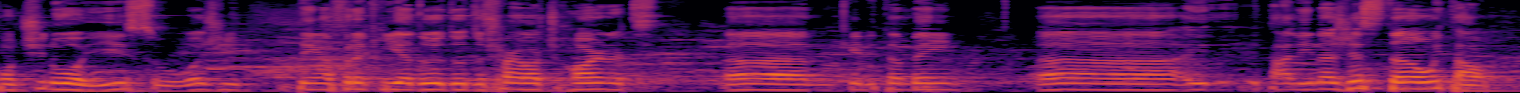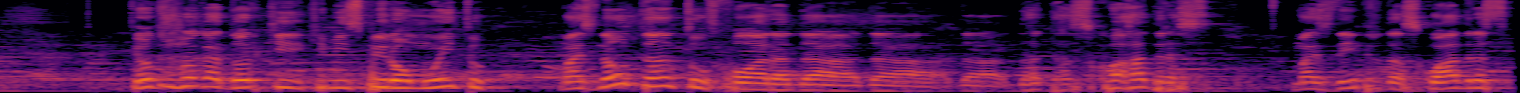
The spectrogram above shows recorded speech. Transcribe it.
continuou isso. Hoje tem a franquia do, do, do Charlotte Hornets, uh, que ele também está ali na gestão e tal. Tem outro jogador que, que me inspirou muito, mas não tanto fora da, da, da, das quadras, mas dentro das quadras,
